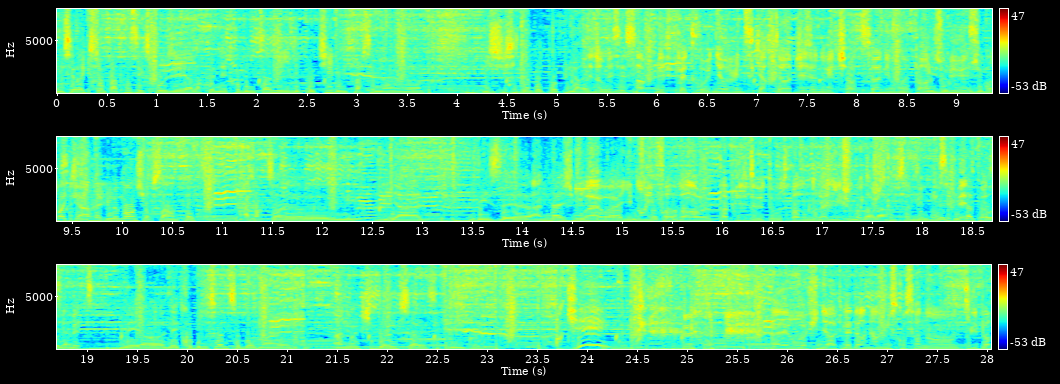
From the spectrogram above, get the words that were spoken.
Mais c'est vrai qu'ils sont pas très exposés, alors que Nate Robinson, il est petit, donc forcément, euh, il suscite un peu de Mais popularité. non mais c'est simple, les faites revenir Vince Carter, Jason Richardson et on en parle je, plus. je crois qu'il y a un règlement sur ça en fait. À partir, euh, il y a des, euh, un âge Ouais, minimum. ouais, ou non, il faut avoir pas plus de 2 ou 3 ans dans la ligue, je crois, Voilà. comme ça. Mais Donc, bon, c'est bête problème. bête. Mais Nate Robinson, c'est bon, bah, un an qui ça- c'est fini quoi. Ok Allez, on va finir avec la dernière news concernant Gilbert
